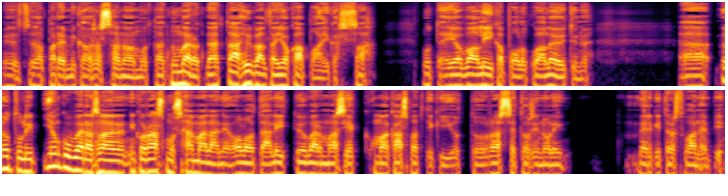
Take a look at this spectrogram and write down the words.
nyt sitä paremmin osaa sanoa, mutta että numerot näyttää hyvältä joka paikassa, mutta ei ole vaan liikapolkua löytynyt. Minulla tuli jonkun verran sellainen niin Rasmus Hämäläinen olo, tämä liittyy varmaan siihen oma kasvattikin juttuun. Rasse tosin oli merkittävästi vanhempi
